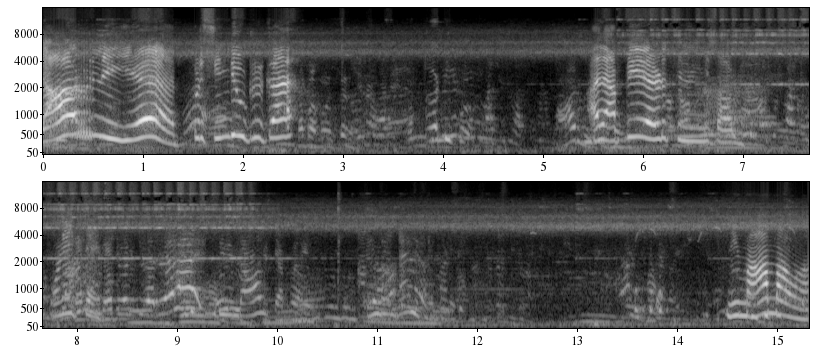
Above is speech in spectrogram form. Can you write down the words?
யார் நீ? இப்படி சிந்தி விட்டுருக்க? அது அப்படியே எடுத்து நீங்க சாப்பிடு உனக்கு நீ மாமாவா?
